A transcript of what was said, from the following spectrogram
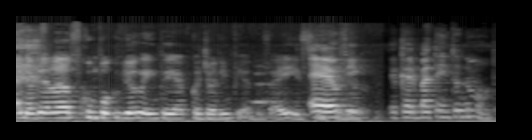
A Gabriela ficou um pouco violenta em época de Olimpíadas. É isso. É, eu fico. Eu quero bater em todo mundo.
